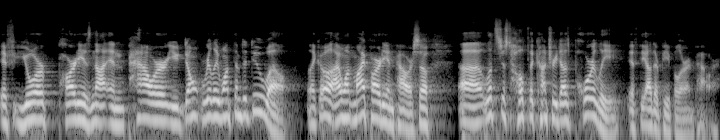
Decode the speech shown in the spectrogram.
if your party is not in power, you don't really want them to do well. Like, oh, I want my party in power. So uh, let's just hope the country does poorly if the other people are in power.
